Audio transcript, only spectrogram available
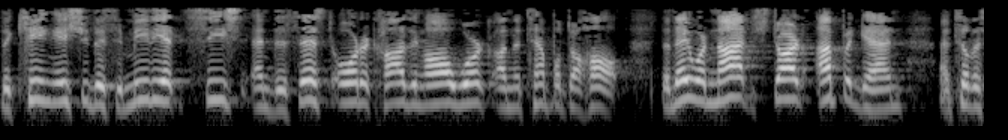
the king issued this immediate cease and desist order causing all work on the temple to halt. That they would not start up again until the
